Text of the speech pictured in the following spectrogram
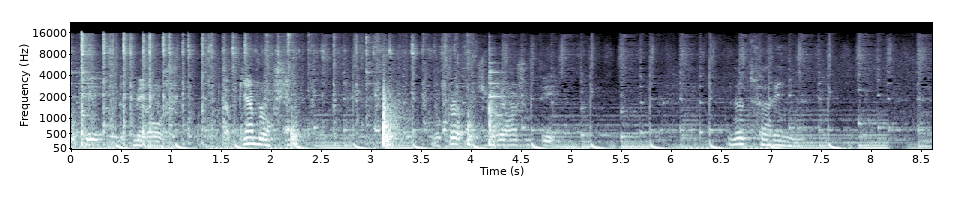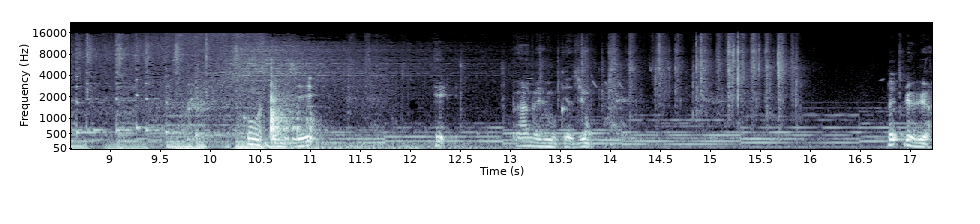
Ok, notre mélange a bien blanchi. Donc là, je vais rajouter notre farine qu'on va utiliser et par la même occasion notre levure.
